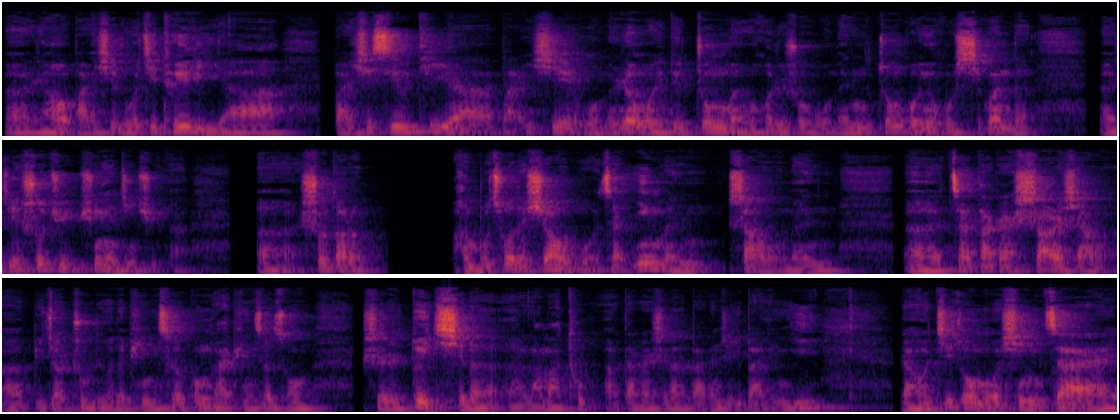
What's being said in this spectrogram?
呃，然后把一些逻辑推理呀，把一些 CUT 啊，把一些我们认为对中文或者说我们中国用户习惯的呃这些数据训练进去啊，呃，收到了很不错的效果，在英文上我们。呃，在大概十二项呃比较主流的评测、公开评测中，是对齐了呃拉玛兔啊，大概是它的百分之一百零一。然后基座模型在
